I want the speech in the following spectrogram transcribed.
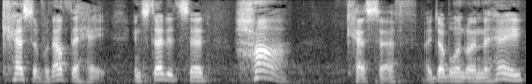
kesef without the hay. Instead, it said ha kesef, I double underline the hay,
